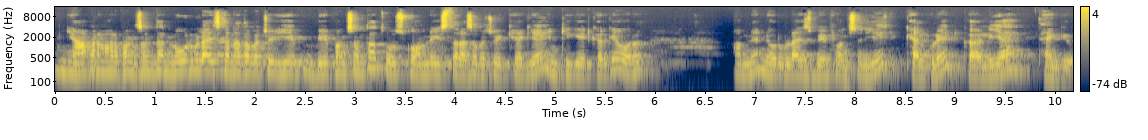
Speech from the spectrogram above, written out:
यहाँ पर हमारा फ़ंक्शन था नॉर्मलाइज करना था बच्चों, ये वे फ़ंक्शन था तो उसको हमने इस तरह से बच्चों क्या किया? इंटीग्रेट करके और हमने नॉर्मलाइज वेव फ़ंक्शन ये कैलकुलेट कर लिया है। Thank you.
